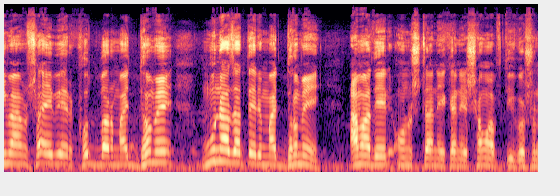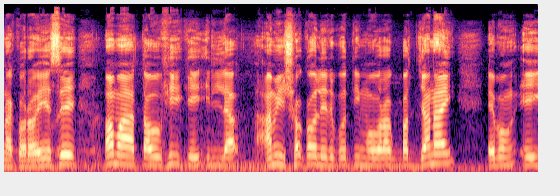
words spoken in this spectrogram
ইমাম সাহেবের খুতবার মাধ্যমে, মুনাজাতের মাধ্যমে আমাদের অনুষ্ঠান এখানে সমাপ্তি ঘোষণা করা হয়েছে। অমা তৌফিকে ইল্লা আমি সকলের প্রতি মোবারকবাদ জানাই এবং এই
